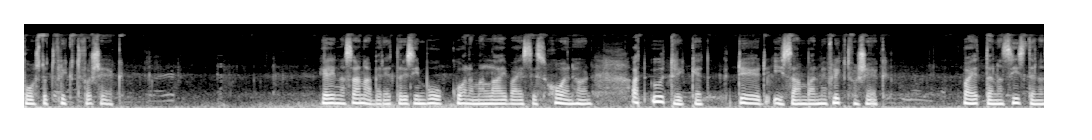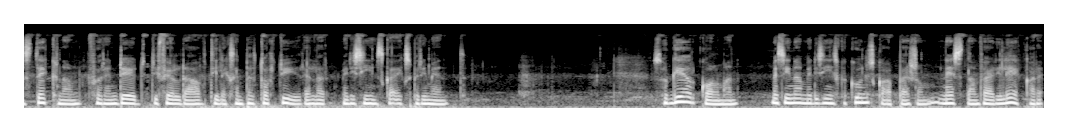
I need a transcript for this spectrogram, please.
påstått flyktförsök. Helena Sanna berättar i sin bok Kuoleman laiva SS Hohenhörn att uttrycket död i samband med flyktförsök var ett av nazisternas tecknamn för en död till följd av till exempel tortyr eller medicinska experiment. Så Georg Kollman, med sina medicinska kunskaper som nästan färdig läkare,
